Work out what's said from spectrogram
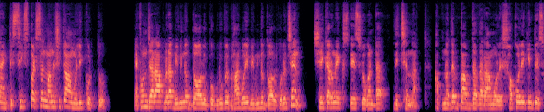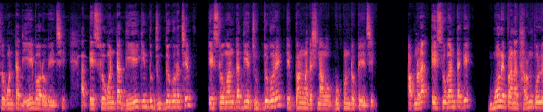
নাইনটি সিক্স পার্সেন্ট মানুষই তো আওয়ামী লীগ করতো। এখন যারা আপনারা বিভিন্ন দল, উপগ্রুপে ভাগ হয়ে বিভিন্ন দল করেছেন, সেই কারণে এই স্লোগানটা দিচ্ছেন না। আপনাদের বাপদাদার আমলে সকলেই কিন্তু এই স্লোগানটা দিয়েই বড় হয়েছে। আর এই স্লোগানটা দিয়েই কিন্তু যুদ্ধ করেছে। এই স্লোগানটা দিয়ে যুদ্ধ করে এই বাংলাদেশ নামক ভূখণ্ড পেয়েছে। আপনারা এই স্লোগানটাকে মনে প্রাণে ধারণ করলে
